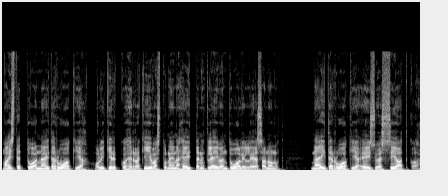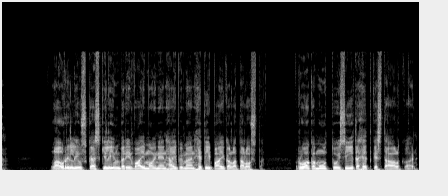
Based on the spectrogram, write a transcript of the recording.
Maistettua näitä ruokia oli kirkkoherra kiivastuneena heittänyt leivän tuolille ja sanonut, näitä ruokia ei syö sijatkaan. Laurillius käski Limberin vaimoineen häipymään heti paikalla talosta. Ruoka muuttui siitä hetkestä alkaen –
